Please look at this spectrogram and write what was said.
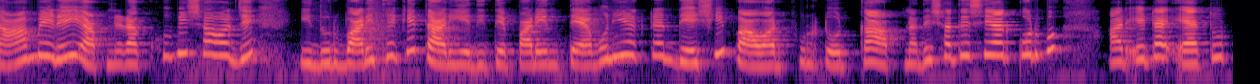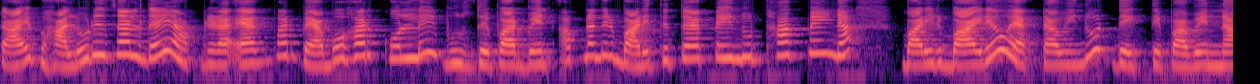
না মেরেই আপনারা খুবই সহজে ইঁদুর বাড়ি থেকে তাড়িয়ে দিতে পারেন। তেমনই একটা দেশি পাওয়ারফুল টোটকা আপনাদের সাথে শেয়ার করব আর এটা এতটাই ভালো রেজাল্ট দেয় আপনারা একবার ব্যবহার করলেই বুঝতে পারবেন। আপনাদের বাড়িতে তো একটা ইঁদুর থাকবেই না, বাড়ির বাইরেও একটাও ইঁদুর দেখতে পাবেন না।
